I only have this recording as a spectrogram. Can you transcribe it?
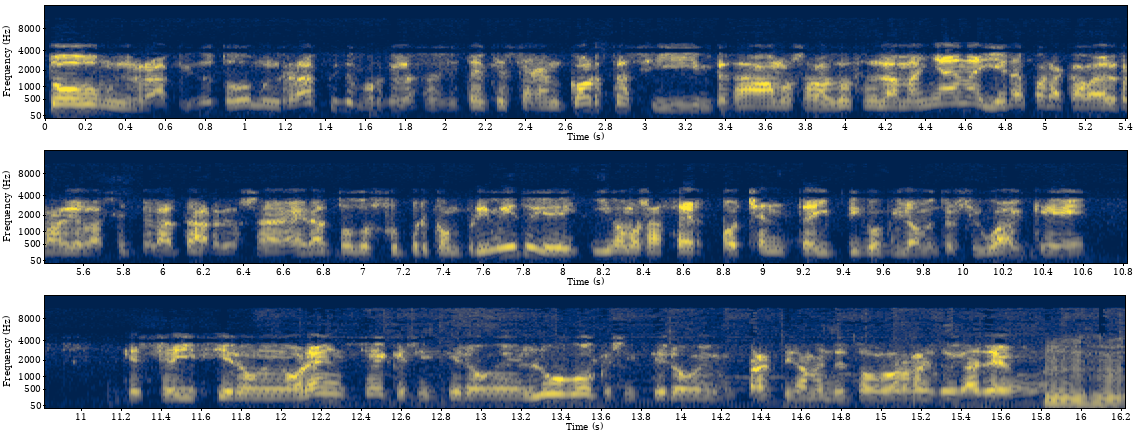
todo muy rápido, todo muy rápido porque las asistencias eran cortas y empezábamos a las 12 de la mañana y era para acabar el rally a las 7 de la tarde, o sea, era todo súper comprimido y íbamos a hacer 80 y pico kilómetros, igual que, que se hicieron en Orense, que se hicieron en Lugo, que se hicieron en prácticamente todos los reyes de Gallego, ¿no?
